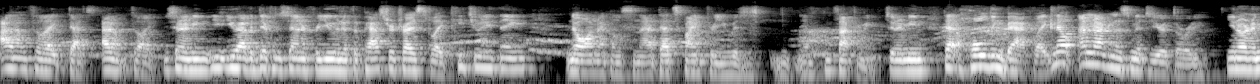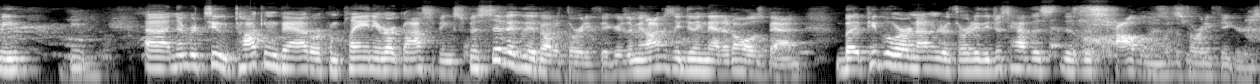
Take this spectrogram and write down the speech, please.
I don't feel like that's. I don't feel like you see what I mean. You, you have a different standard for you, and if the pastor tries to like teach you anything, no, I'm not going to listen to that. That's fine for you. It's just, it's not for me. Do you know what I mean? That holding back, like, no, I'm not going to submit to your authority. You know what I mean? Uh, number two, talking bad or complaining or gossiping specifically about authority figures. I mean, obviously doing that at all is bad, but people who are not under authority, they just have this this, this problem with authority figures.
